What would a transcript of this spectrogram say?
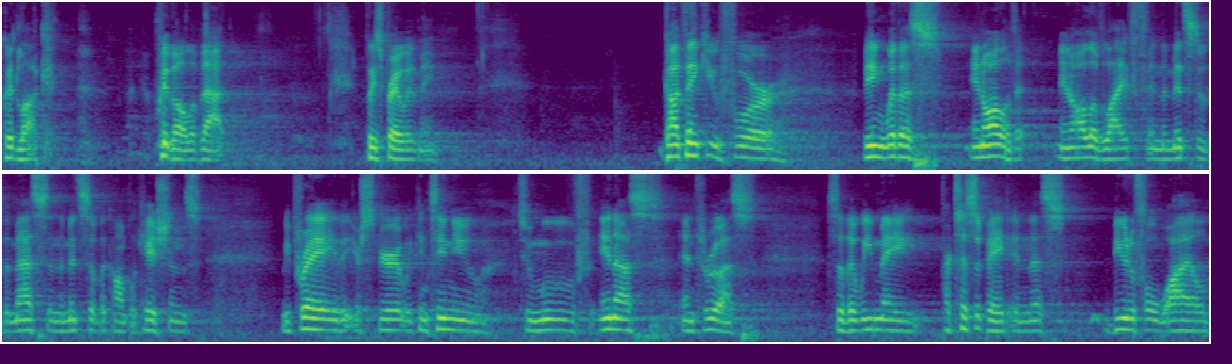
good luck with all of that. Please pray with me. God, thank you for being with us in all of it, in all of life, in the midst of the mess, in the midst of the complications. We pray that your Spirit would continue to move in us and through us so that we may participate in this beautiful, wild,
